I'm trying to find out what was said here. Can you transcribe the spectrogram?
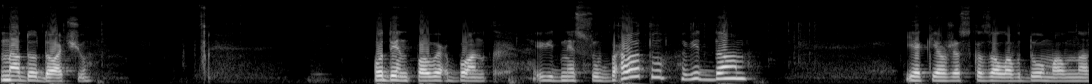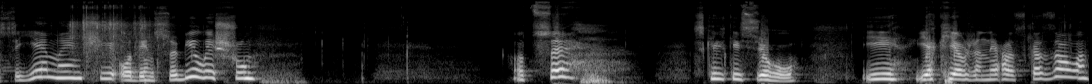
на додачу. Один павербанк віднесу брату, віддам. Як я вже сказала, вдома в нас є менші, один собі лишу. Оце скільки всього. І, як я вже не раз сказала,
